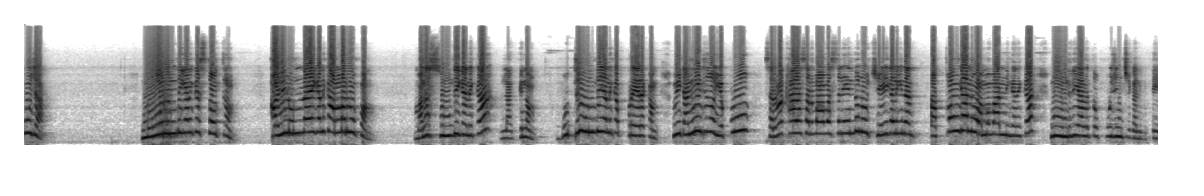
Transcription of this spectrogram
పూజ. నోరుంది గనక స్తోత్రం. కళ్ళు ఉన్నాయి గనక అమ్మ రూపం. మనస్సుంది గనక లగ్నం. బుద్ధి ఉంది గనక ప్రేరకం. వీటన్నింటిలో ఎప్పుడూ సర్వకాల సర్వావస్థలేందు నువ్వు చేయగలిగిన తత్వంగా నువ్వు అమ్మవారిని గనక నీ ఇంద్రియాలతో పూజించగలిగితే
